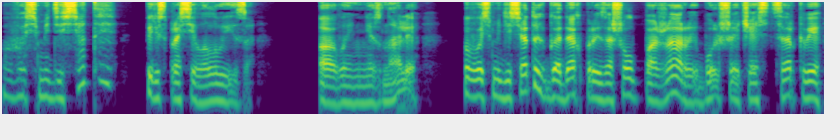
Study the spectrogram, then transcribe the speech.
«В 80-е?» — переспросила Луиза. «А вы не знали?» В 80-х годах произошел пожар, и большая часть церкви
